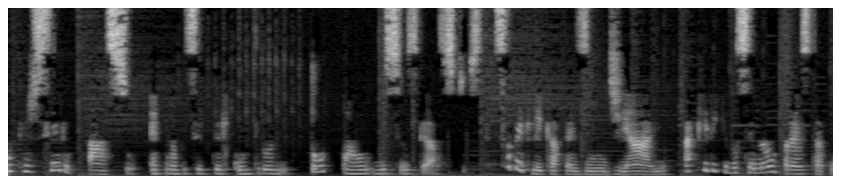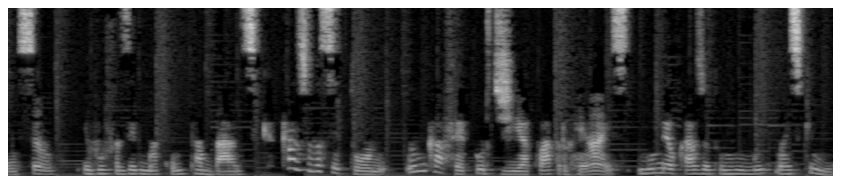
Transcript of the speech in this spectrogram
O terceiro passo é para você ter controle total dos seus gastos. Sabe aquele cafezinho diário? Aquele que você não presta atenção? Eu vou fazer uma conta básica. Caso você tome um café por dia a quatro reais, no meu caso eu tomo muito mais que um.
